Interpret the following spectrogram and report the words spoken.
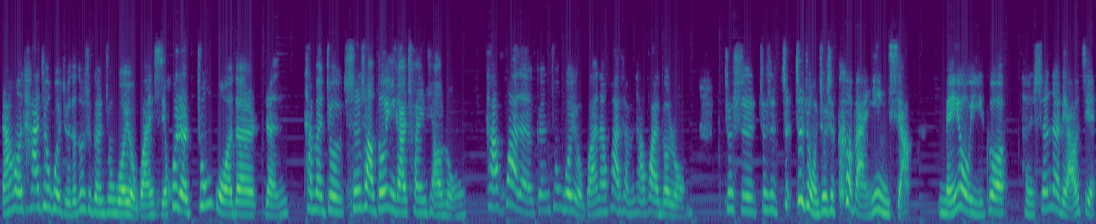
然后他就会觉得都是跟中国有关系，或者中国的人他们就身上都应该穿一条龙。他画的跟中国有关的画上面他画一个龙，就是就是这这种就是刻板印象，没有一个很深的了解，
